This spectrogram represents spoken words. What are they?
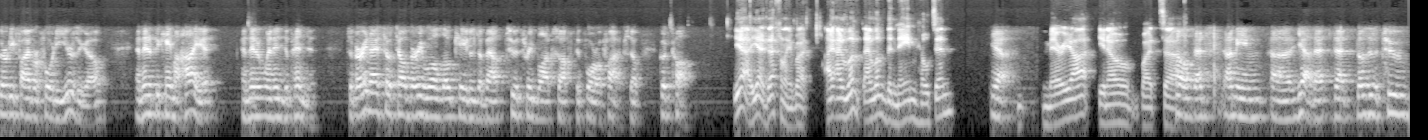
35 or 40 years ago, and then it became a Hyatt, and then it went independent. It's a very nice hotel, very well located, about two or three blocks off the 405. So good call. Yeah, yeah, definitely. But I, I love I love the name Hilton Yeah. Marriott. You know, but uh, Well, that's. I mean, uh, yeah. That that those are the two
